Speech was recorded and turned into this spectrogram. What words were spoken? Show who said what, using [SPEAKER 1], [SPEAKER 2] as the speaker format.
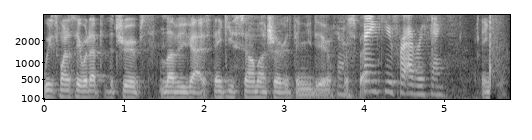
[SPEAKER 1] we just want to say what up to the troops. Love you guys. Thank you so much for everything you do.
[SPEAKER 2] Yes.
[SPEAKER 1] Respect.
[SPEAKER 2] Thank you for everything.
[SPEAKER 1] Thank you.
